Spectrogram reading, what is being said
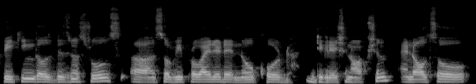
tweaking those business rules. Uh, so we provided a no code integration option and also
